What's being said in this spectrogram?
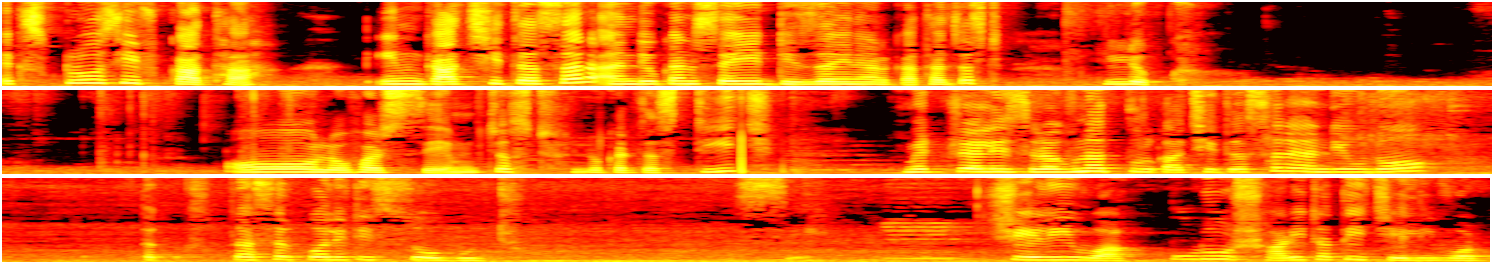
exclusive katha in gachita sir and you can say designer katha just look all over same just look at the stitch material is raghunathpur gachita sir and you know the tasar quality is so good see চেরি ওয়ার্ক পুরো শাড়িটাতেই চেলি ওয়ার্ক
